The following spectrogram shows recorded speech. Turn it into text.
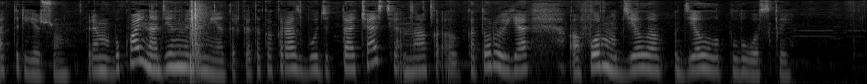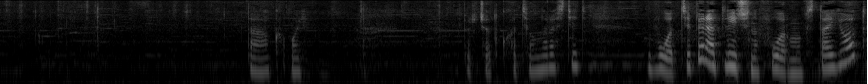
отрежу. Прям буквально 1 миллиметр. Это как раз будет та часть, на которую я а, форму делала, делала плоской. Так, ой, перчатку хотел нарастить. Вот, теперь отлично форма встает.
